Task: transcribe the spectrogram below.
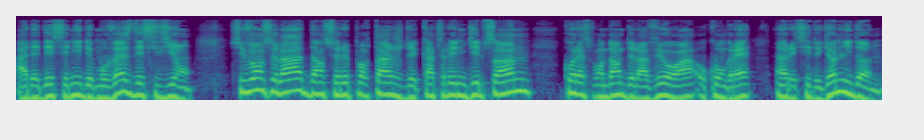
à des décennies de mauvaises décisions. Suivons cela dans ce reportage de Catherine Gibson, correspondante de la VOA au Congrès, un récit de John Lydon.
